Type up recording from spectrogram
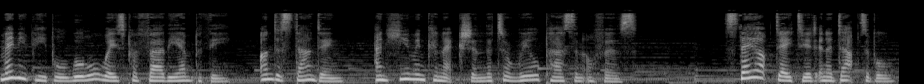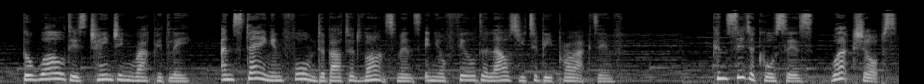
many people will always prefer the empathy, understanding, and human connection that a real person offers. Stay updated and adaptable, the world is changing rapidly, and staying informed about advancements in your field allows you to be proactive. Consider courses, workshops,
